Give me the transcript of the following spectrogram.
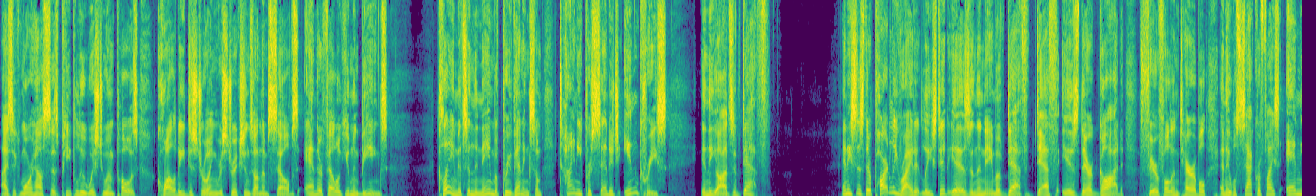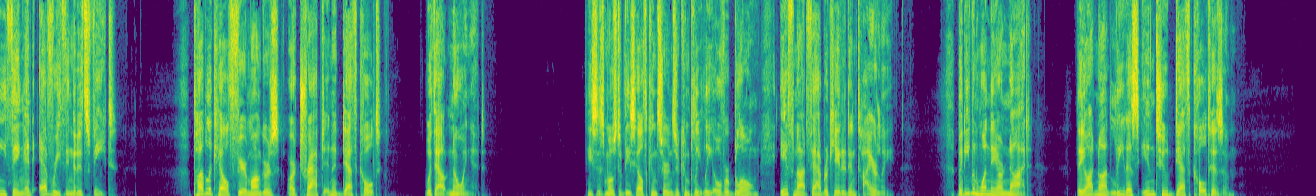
Isaac Morehouse says people who wish to impose quality destroying restrictions on themselves and their fellow human beings claim it's in the name of preventing some tiny percentage increase in the odds of death. And he says they're partly right, at least it is in the name of death. Death is their God, fearful and terrible, and they will sacrifice anything and everything at its feet. Public health fearmongers are trapped in a death cult without knowing it. He says most of these health concerns are completely overblown, if not fabricated entirely. But even when they are not, they ought not lead us into death cultism.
